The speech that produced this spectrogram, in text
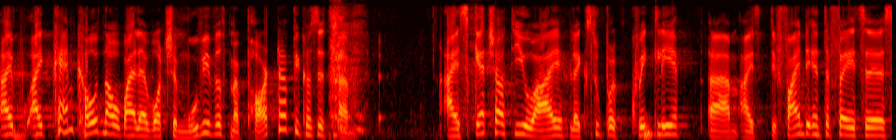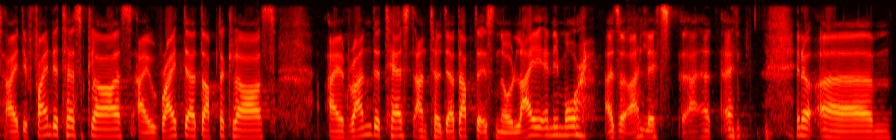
I, I can code now while I watch a movie with my partner because it's um, I sketch out the UI like super quickly. Um, I define the interfaces. I define the test class. I write the adapter class. I run the test until the adapter is no lie anymore. Also unless, uh, and, you know, um,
